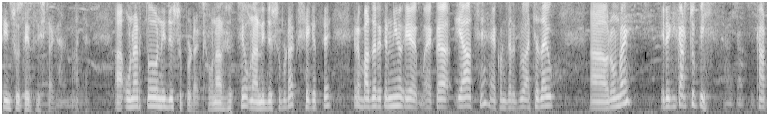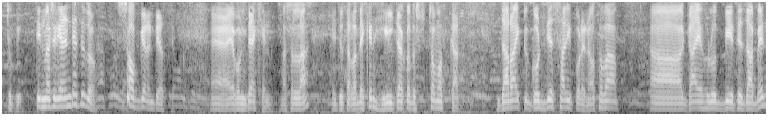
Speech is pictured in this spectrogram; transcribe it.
তিনশো তেত্রিশ টাকা আচ্ছা ওনার তো নিজস্ব প্রোডাক্ট ওনার হচ্ছে ওনার নিজস্ব প্রোডাক্ট সেক্ষেত্রে একটা বাজারে একটা নিয়ে একটা ইয়া আছে এখনকার একটু। আচ্ছা যাই হোক ভাই এটা কি কারচুপি কাঠচুপি। তিন মাসের গ্যারান্টি আছে তো? সব গ্যারান্টি আছে। হ্যাঁ এবং দেখেন মাসাল্লাহ এই যে তারা দেখেন, হিলটা কত চমৎকার। যারা একটু গর্জিয়াস শাড়ি পরেন, অথবা গায়ে হলুদ বিয়েতে যাবেন,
